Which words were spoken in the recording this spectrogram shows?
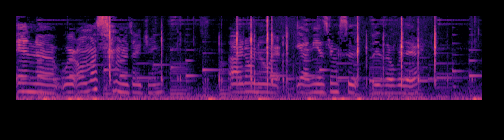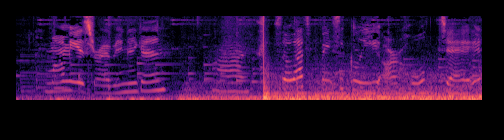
And uh, we're almost done with our drinks. I don't know where. Yeah, Mia's drinks is is over there. Mommy is driving again. So that's basically our whole day.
